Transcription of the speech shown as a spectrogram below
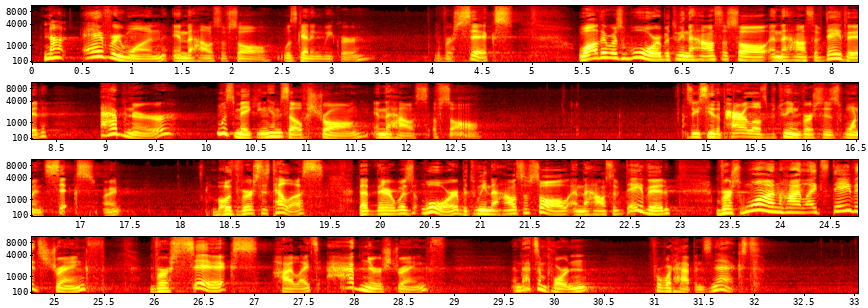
not everyone in the house of Saul was getting weaker. Verse 6 While there was war between the house of Saul and the house of David, Abner was making himself strong in the house of Saul. So you see the parallels between verses 1 and 6, right? Both verses tell us that there was war between the house of Saul and the house of David. Verse 1 highlights David's strength, verse 6 highlights Abner's strength, and that's important for what happens next.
